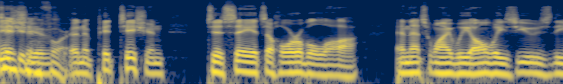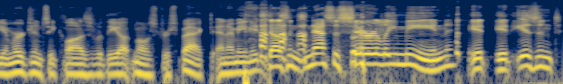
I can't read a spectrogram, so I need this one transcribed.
initiative for it. and a petition to say it's a horrible law. And that's why we always use the emergency clause with the utmost respect. And I mean, it doesn't necessarily mean it, it isn't,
